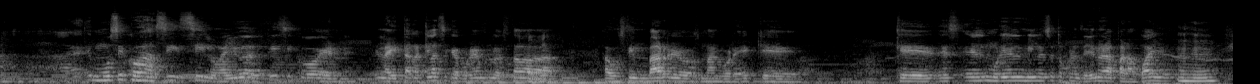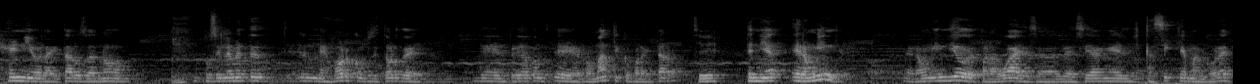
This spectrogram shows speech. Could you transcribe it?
a- músicos así, sí, lo ayuda el físico. En, en la guitarra clásica, por ejemplo, estaba Agustín Barrios, Mangoré, que, es, él murió en 1941, era paraguayo, Ujú. genio de la guitarra, o sea, no, posiblemente el mejor compositor de, del periodo eh, romántico para guitarra Sí. tenía, era un indio. era un indio de Paraguay, o sea, le decían el cacique Mangoré.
